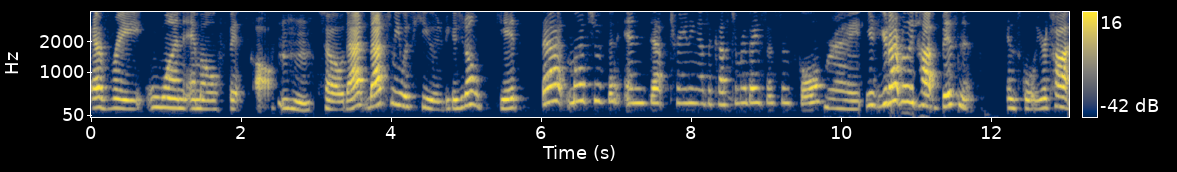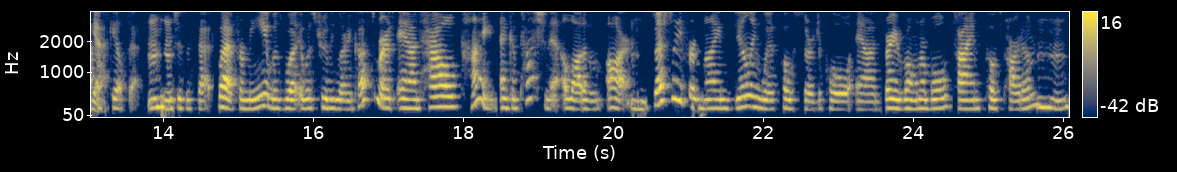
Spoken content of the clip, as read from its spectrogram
every one MO fits all. Mm-hmm. So that that to me was huge because you don't get that much of an in-depth training as a customer basis in school Right. you- you're not really taught business in school. You're taught Yeah. a skill set, Mm-hmm. which is a stat. But for me, it was what it was truly learning customers and how kind and compassionate a lot of them are, Mhm. especially for mine dealing with post surgical and very vulnerable times postpartum. Mm-hmm.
